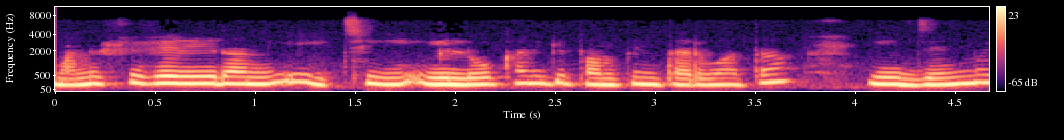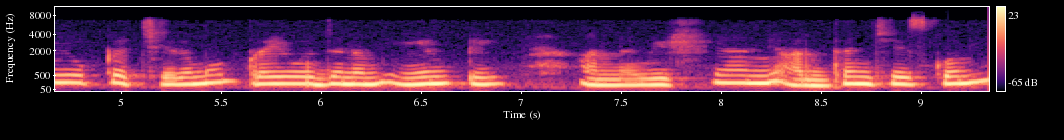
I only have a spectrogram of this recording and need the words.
మనుష్య శరీరాన్ని ఇచ్చి ఈ లోకానికి పంపిన తర్వాత ఈ జన్మ యొక్క చరమ ప్రయోజనం ఏంటి అన్న విషయాన్ని అర్థం చేసుకొని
